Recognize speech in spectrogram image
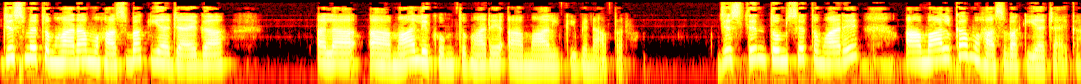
جس میں تمہارا محاسبہ کیا جائے گا۔ اللہ اعمالکم، تمہارے اعمال کی بنا پر۔ جس دن تم سے تمہارے اعمال کا محاسبہ کیا جائے گا۔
